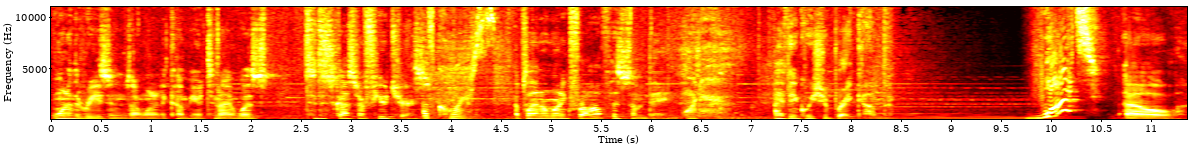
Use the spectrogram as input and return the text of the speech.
One of the reasons I wanted to come here tonight was to discuss our future. Of course. I plan on running for office someday. Warner. I think we should break up. What? Oh.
